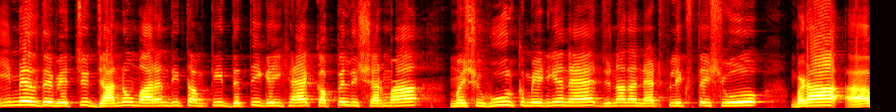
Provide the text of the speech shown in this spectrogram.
ਈਮੇਲ ਦੇ ਵਿੱਚ ਜਾਨੋਂ ਮਾਰਨ ਦੀ ਧਮਕੀ ਦਿੱਤੀ ਗਈ ਹੈ। ਕਪਿਲ ਸ਼ਰਮਾ ਮਸ਼ਹੂਰ ਕਮੇਡੀਅਨ ਹੈ, ਜਿਨ੍ਹਾਂ ਦਾ ਨੈਟਫਲਿਕਸ ਤੇ ਸ਼ੋਅ ਬੜਾ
